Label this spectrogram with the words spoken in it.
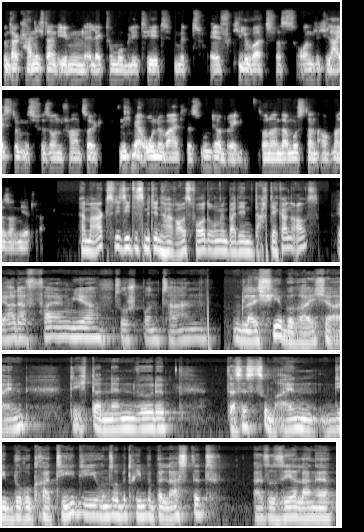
Und da kann ich dann eben Elektromobilität mit 11 Kilowatt, was ordentlich Leistung ist für so ein Fahrzeug, nicht mehr ohne weiteres unterbringen, sondern da muss dann auch mal saniert werden. Herr Marx, wie sieht es mit den Herausforderungen bei den Dachdeckern aus? Ja, da fallen mir so spontan gleich vier Bereiche ein, die ich dann nennen würde. Das ist zum einen die Bürokratie, die unsere Betriebe belastet, also sehr lange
